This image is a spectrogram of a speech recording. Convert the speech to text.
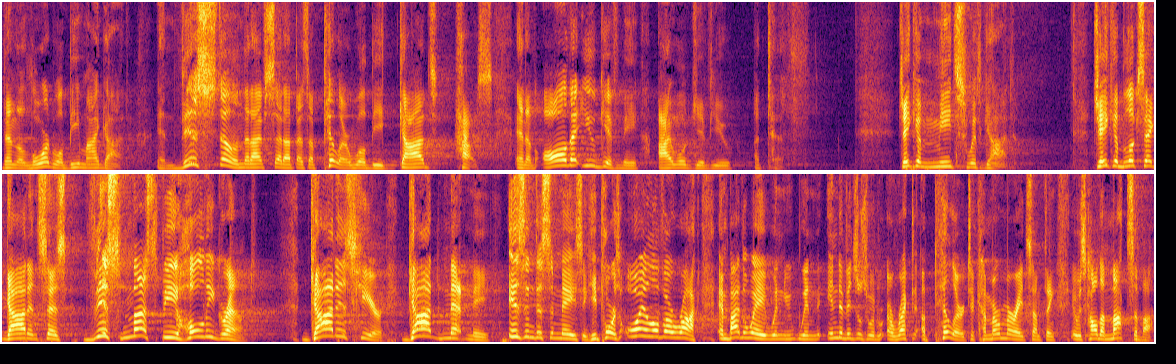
Then the Lord will be my God. And this stone that I've set up as a pillar will be God's house. And of all that you give me, I will give you a tenth. Jacob meets with God. Jacob looks at God and says, This must be holy ground. God is here. God met me. Isn't this amazing? He pours oil over a rock. And by the way, when, you, when individuals would erect a pillar to commemorate something, it was called a matzava.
